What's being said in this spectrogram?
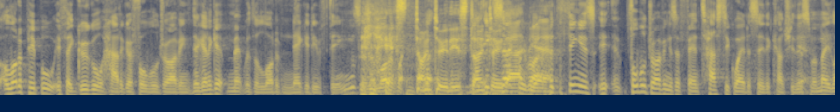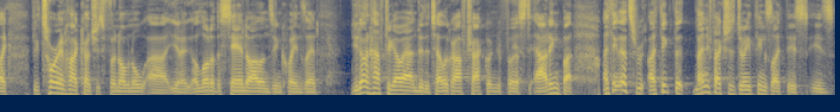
a lot of people, if they Google how to go four-wheel driving, they're going to get met with a lot of negative things. And a lot yes, of like, don't like, do this, don't exactly do that. Exactly right. Yeah. But the thing is, four-wheel driving is a fantastic way to see the country. There's yeah. some amazing, like Victorian High Country is phenomenal. Uh, you know, a lot of the sand islands in Queensland. You don't have to go out and do the telegraph track on your first outing, but I think that's I think that manufacturers doing things like this is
